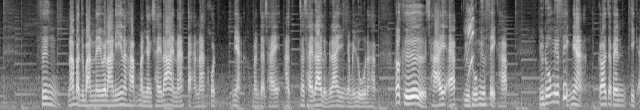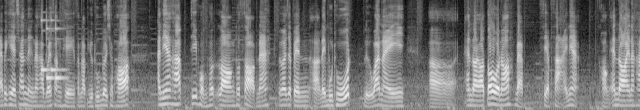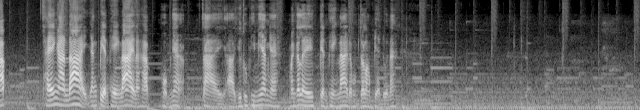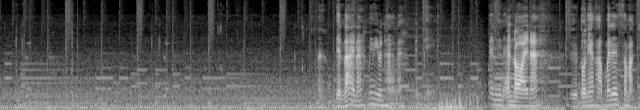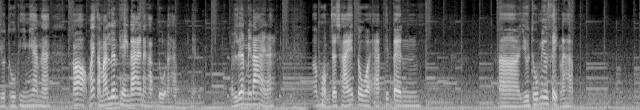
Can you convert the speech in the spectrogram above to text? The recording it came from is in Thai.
ซึ่งณปัจจุบันในเวลานี้นะครับ มันยังใช้ได้นะ แต่อนาคตเนี่ยมันจะใช้อาจจะใช้ได้หรือไม่ได้ยังไม่รู้นะครับ ก็คือใช้แอป YouTube Music ครับ YouTube Music เนี่ยก็จะเป็นอีกแอปพลิเคชันหนึ่งนะครับ ไว้ฟังเพลงสำหรับ YouTube โดยเฉพาะ อันนี้ครับ ที่ผมทดลองทดสอบนะ ไม่ว่าจะเป็นในบลูทูธหรือว่าในอ่า Android Auto เนาะแบบเสียบสายเนี่ยของ Android นะครับ ใช้งานได้ยังเปลี่ยนเพลงได้นะครับ ผมเนี่ยจ่าย YouTube Premium ไง มันก็เลยเปลี่ยนเพลงได้ เดี๋ยวผมจะลองเปลี่ยนดูนะ เปลี่ยนได้นะ ไม่มีปัญหานะ เป็นเพลง เป็น Android นะ คือตัวนี้ครับ ไม่ได้สมัคร YouTube Premium นะ ก็ไม่สามารถเลื่อนเพลงได้นะครับ ดูนะครับ เนี่ย มันเลื่อนไม่ได้นะผมจะใช้ตัวแอปที่เป็นอ่า YouTube Music นะครับ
